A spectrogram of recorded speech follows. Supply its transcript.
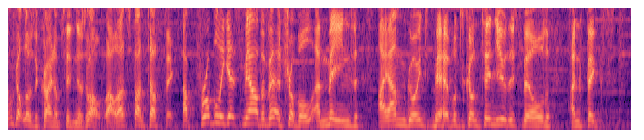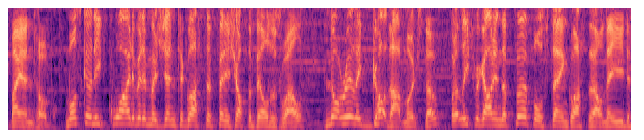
we've got loads of crying obsidian as well. Wow, that's fantastic. That probably gets me out of a bit of trouble and means I am going to be able to continue this build and fix my end hub. I'm also going to need quite a bit of magenta glass to finish off the build as well. Not really got that much though, but at least regarding the purple stained glass that I'll need,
